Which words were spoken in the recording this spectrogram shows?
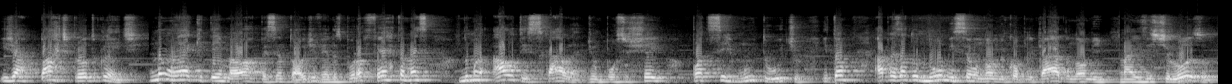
e já parte para outro cliente. Não é que tem maior percentual de vendas por oferta, mas numa alta escala de um posto cheio, pode ser muito útil. Então, apesar do nome ser um nome complicado, um nome mais estiloso,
